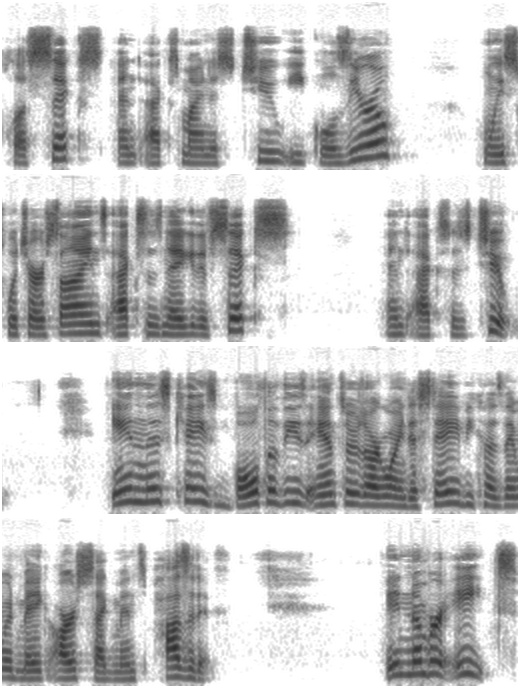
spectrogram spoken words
plus 6 and x minus 2 equals 0. When we switch our signs, x is negative 6 and x is 2. In this case, both of these answers are going to stay because they would make our segments positive. In number 8,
